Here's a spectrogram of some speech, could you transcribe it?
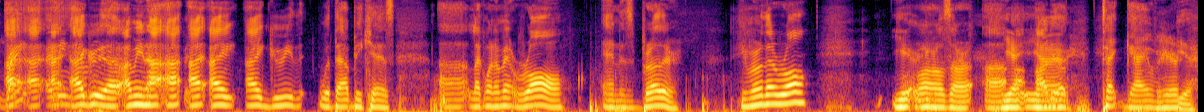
Right? I, I, I I, mean, I agree. With that. I mean, I, I, I, I agree with that because, uh, like when I met Raul and his brother, you remember that Raul? Yeah. Raul's our uh, Yeah, yeah. audio tech guy over here. Yeah.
